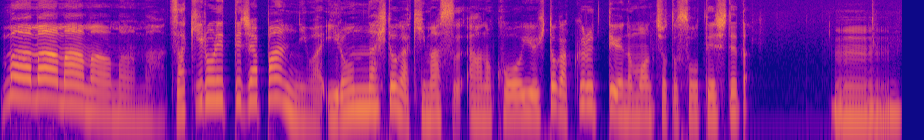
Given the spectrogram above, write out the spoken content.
まあまあまあまあまあまあ。ザキロレッテジャパンにはいろんな人が来ます。あのこういう人が来るっていうのもちょっと想定してた。うん。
